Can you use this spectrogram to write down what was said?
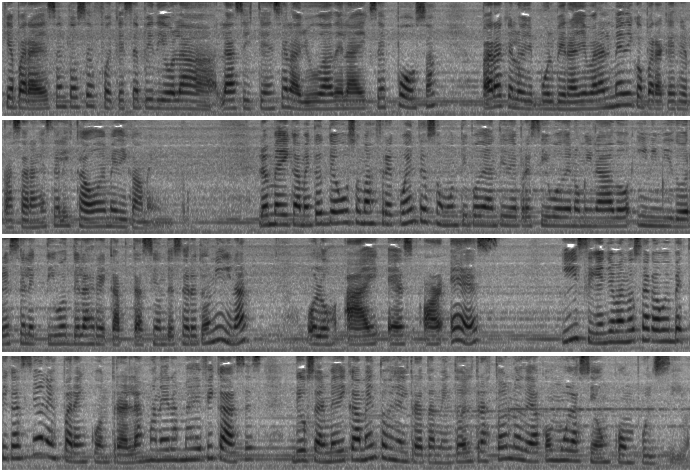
que para eso entonces fue que se pidió la, asistencia, la ayuda de la ex esposa para que lo volviera a llevar al médico para que repasaran ese listado de medicamentos. Los medicamentos de uso más frecuentes son un tipo de antidepresivo denominado inhibidores selectivos de la recaptación de serotonina o los ISRS y siguen llevándose a cabo investigaciones para encontrar las maneras más eficaces de usar medicamentos en el tratamiento del trastorno de acumulación compulsiva.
